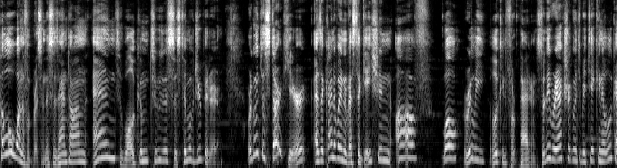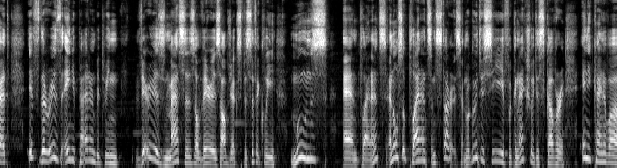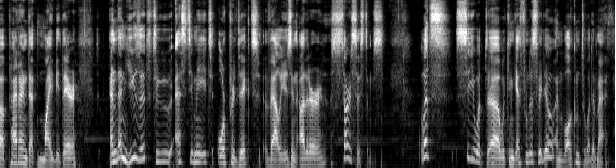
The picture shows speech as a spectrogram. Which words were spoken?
Hello wonderful person, this is Anton and welcome to the system of Jupiter. We're going to start here as a kind of an investigation of, well, really looking for patterns. Today we're actually going to be taking a look at if there is any pattern between various masses of various objects, specifically moons and planets, and also planets and stars. And we're going to see if we can actually discover any kind of a pattern that might be there and then use it to estimate or predict values in other star systems. Let's see what uh, we can get from this video and welcome to Da Math.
